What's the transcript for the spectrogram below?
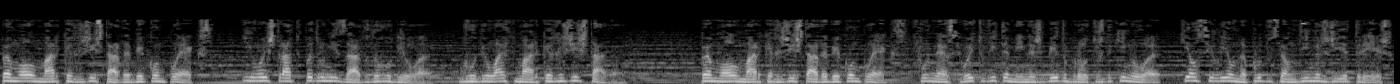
Pamol marca registada B-complex, e um extrato padronizado de Rodila, Rodilife marca registada. Pamol marca registada B-complex fornece 8 vitaminas B de brotos de quinoa, que auxiliam na produção de energia 3,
